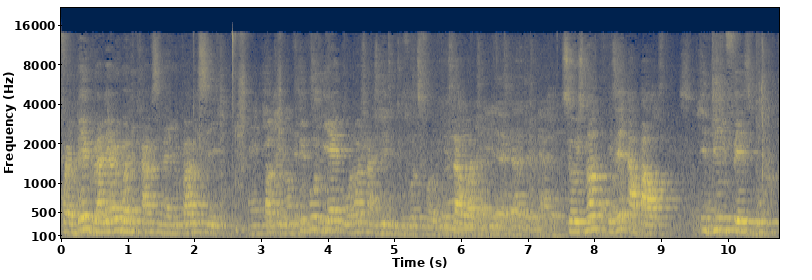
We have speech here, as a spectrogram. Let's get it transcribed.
for a big rally. Everybody comes in and you probably say, okay, the people here will not translate into votes for you. Is that what? So it's not. Is it about it being Facebook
